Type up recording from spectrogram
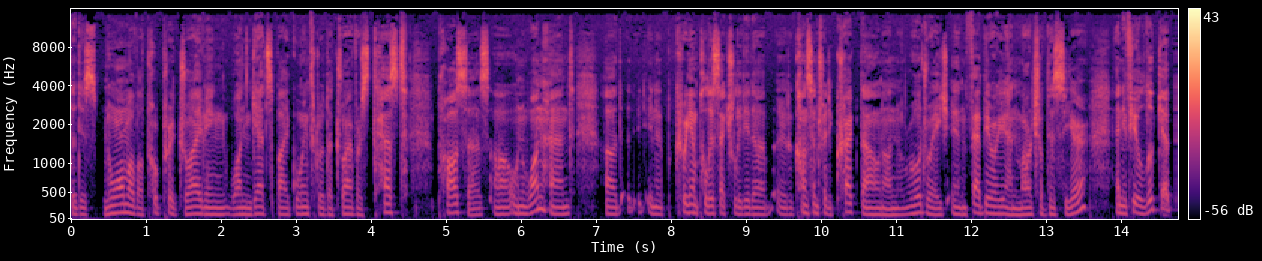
that this norm of appropriate driving one gets by going through the driver's test process. Uh, on one hand, uh, you know, Korean police actually did a, a, concentrated crackdown on road rage in February and March of this year. And if you look at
